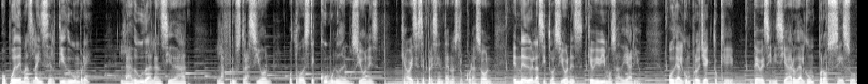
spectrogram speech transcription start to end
¿O puede más la incertidumbre, la duda, la ansiedad, la frustración o todo este cúmulo de emociones que a veces se presenta en nuestro corazón en medio de las situaciones que vivimos a diario o de algún proyecto que debes iniciar o de algún proceso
